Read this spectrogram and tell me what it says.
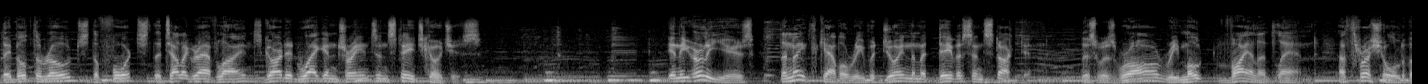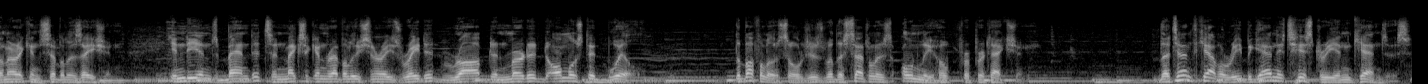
They built the roads, the forts, the telegraph lines, guarded wagon trains, and stagecoaches. In the early years, the 9th Cavalry would join them at Davis and Stockton. This was raw, remote, violent land, a threshold of American civilization. Indians, bandits, and Mexican revolutionaries raided, robbed, and murdered almost at will. The Buffalo Soldiers were the settlers' only hope for protection. The 10th Cavalry began its history in Kansas.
